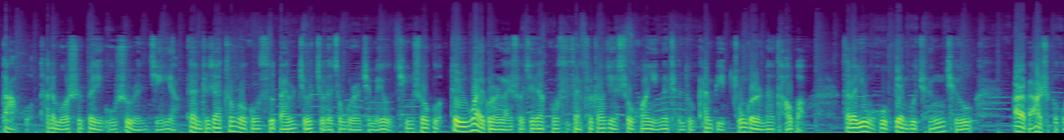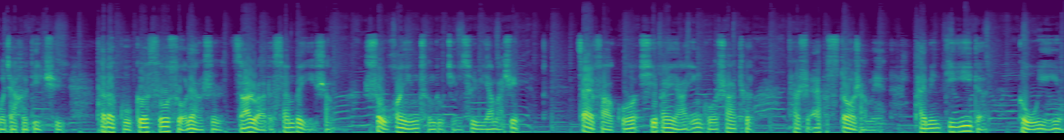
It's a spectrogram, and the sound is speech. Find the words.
大火，它的模式被无数人敬仰。但这家中国公司，百分之九十九的中国人却没有听说过。对于外国人来说，这家公司在服装界受欢迎的程度堪比中国人的淘宝。它的用户遍布全球二百二十个国家和地区，它的谷歌搜索量是 Zara 的三倍以上。受欢迎程度仅次于亚马逊，在法国、西班牙、英国、沙特，它是 App Store 上面排名第一的购物应用。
